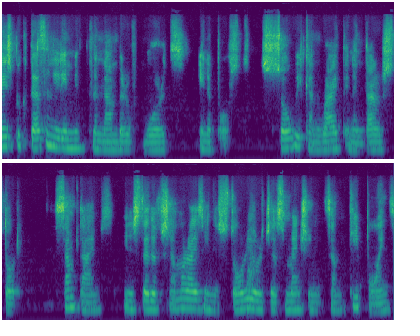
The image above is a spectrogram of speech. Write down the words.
Facebook doesn't limit the number of words in a post, so we can write an entire story. Sometimes, instead of summarizing a story or just mentioning some key points,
